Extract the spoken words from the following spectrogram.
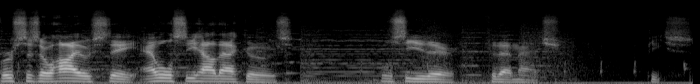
versus Ohio State, and we'll see how that goes. We'll see you there for that match. Peace.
